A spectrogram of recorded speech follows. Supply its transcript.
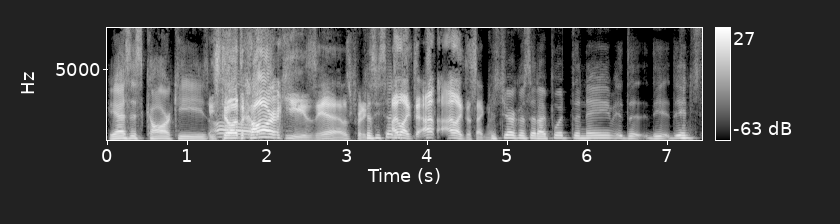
he has his car keys. he still had the Oh! car keys. Yeah, it was pretty. because he said I liked it. I, I like the segment. Because Jericho said, "I put the name, the the, the ins-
